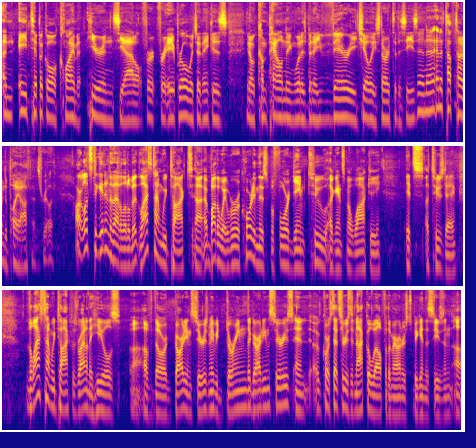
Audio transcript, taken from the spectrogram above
an atypical climate here in Seattle for, for April, which I think is, you know, compounding what has been a very chilly start to the season and, and a tough time to play offense, really. All right, let's to get into that a little bit. Last time we talked, uh, by the way, we're recording this before Game Two against Milwaukee. It's a Tuesday. The last time we talked was right on the heels uh, of the Guardian series, maybe during the Guardian series, and of course that series did not go well for the Mariners to begin the season. Uh,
